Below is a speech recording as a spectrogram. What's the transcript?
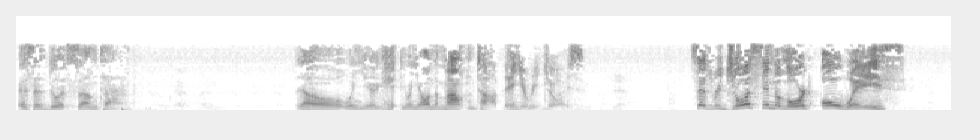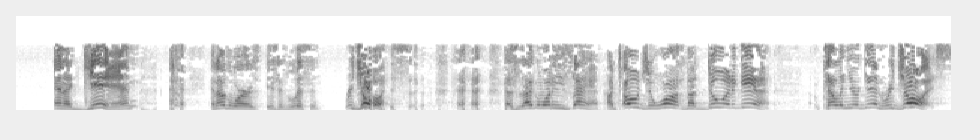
It says do it sometime. You know, when you're when you're on the mountaintop, then you rejoice. It says rejoice in the Lord always. And again, in other words, he says, listen, rejoice. That's exactly what he's saying. I told you once, now do it again. I'm telling you again, rejoice.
